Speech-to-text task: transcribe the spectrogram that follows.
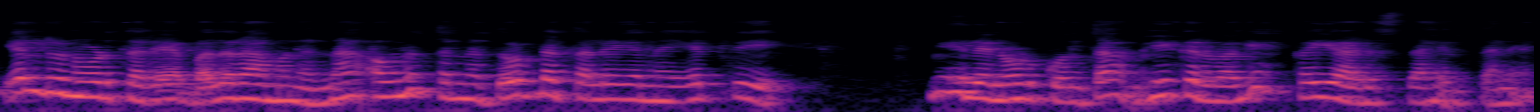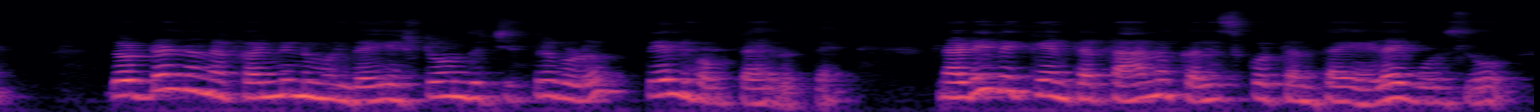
ಎಲ್ಲರೂ ನೋಡ್ತಾರೆ ಬಲರಾಮನನ್ನು. ಅವನು ತನ್ನ ದೊಡ್ಡ ತಲೆಯನ್ನು ಎತ್ತಿ ಮೇಲೆ ನೋಡ್ಕೊತ ಭೀಕರವಾಗಿ ಕೈ ಆಡಿಸ್ತಾ ಇರ್ತಾನೆ. ದೊಡ್ಡಣ್ಣನ ಕಣ್ಣಿನ ಮುಂದೆ ಎಷ್ಟೊಂದು ಚಿತ್ರಗಳು ತೇಲಿ ಹೋಗ್ತಾ ಇರುತ್ತೆ. ನಡಿಲಿಕ್ಕೆ ಅಂತ ತಾನು ಕಲಿಸ್ಕೊಟ್ಟಂಥ ಎಳೆಗೂಸು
